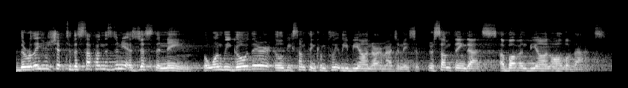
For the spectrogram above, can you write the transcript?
the relationship to the stuff on this dunya is just the name. But when we go there, it will be something completely beyond our imagination. There's something that's above and beyond all of that.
